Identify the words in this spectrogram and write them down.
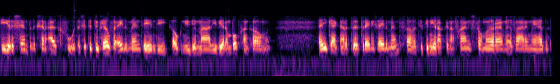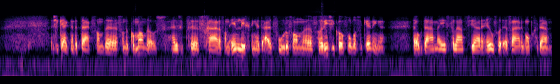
die recentelijk zijn uitgevoerd... er zitten natuurlijk heel veel elementen in die ook nu in Mali weer aan bod gaan komen je kijkt naar het uh, trainingselement, waar we natuurlijk in Irak en Afghanistan uh, ruime ervaring mee hebben. Als je kijkt naar de taak van de, van de commando's, dus het uh, vergaren van inlichtingen, het uitvoeren van, van risicovolle verkenningen. ook daarmee is de laatste jaren heel veel ervaring opgedaan.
